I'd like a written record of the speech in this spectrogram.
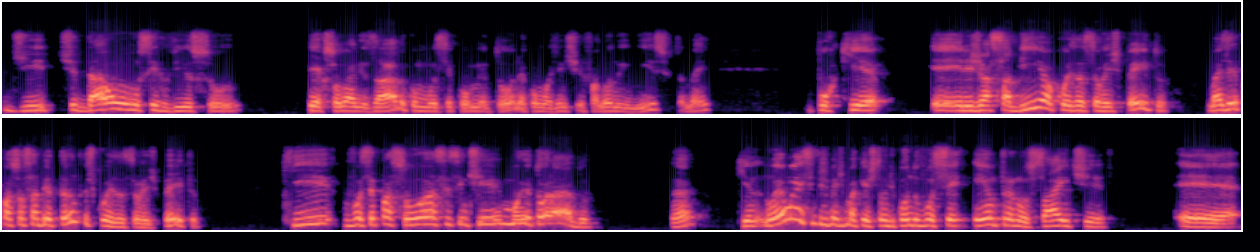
de te dar um serviço personalizado, como você comentou, né, como a gente falou no início também, porque ele já sabia coisas a seu respeito, mas ele passou a saber tantas coisas a seu respeito que você passou a se sentir monitorado, né? Que não é mais simplesmente uma questão de quando você entra no site, é,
